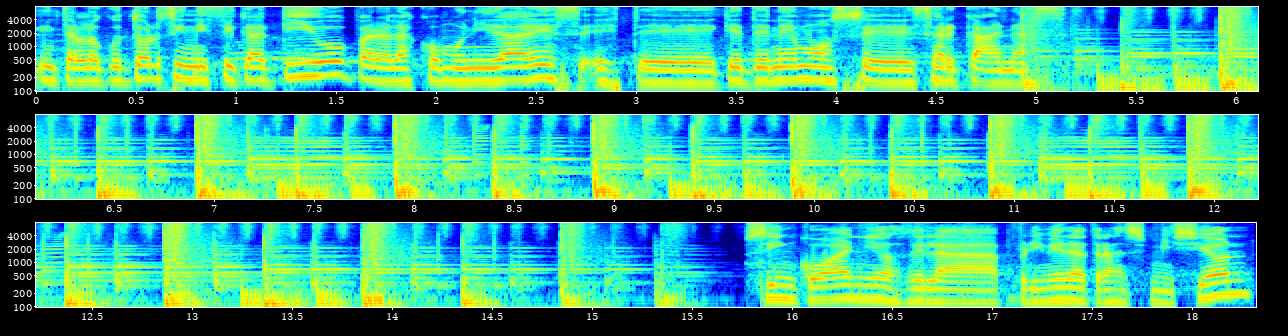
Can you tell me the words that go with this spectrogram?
interlocutor significativo para las comunidades este, que tenemos eh, cercanas. Cinco años de la primera transmisión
